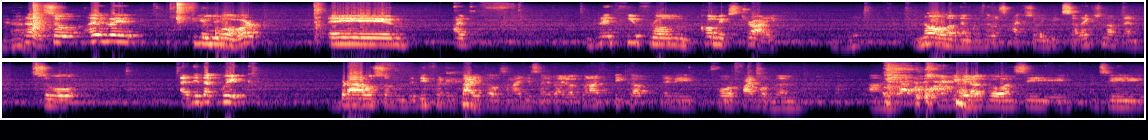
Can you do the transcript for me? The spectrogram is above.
Yeah. Right, so I read a few more. Um, I've read few from ComixTribe. Not all of them, because there was actually a big selection of them. So I did a quick browse on the different titles, and I decided right, I'm gonna pick up maybe four or five of them and, and give it a go and see and see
